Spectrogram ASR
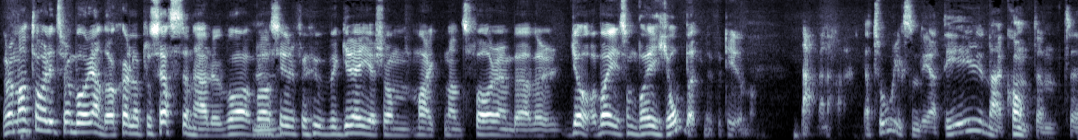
Men om man tar lite från början då, själva processen här. Vad, Mm. vad ser du för huvudgrejer som marknadsföraren behöver göra? Vad är, som, vad är jobbet nu för tiden? Då? Nej, men jag tror liksom det att det är den här content, eh,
